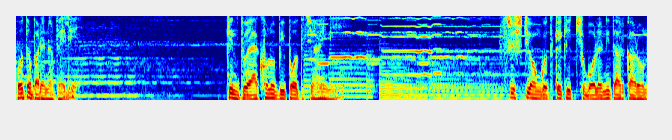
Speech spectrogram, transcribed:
হতে পারে না ভেলি কিন্তু এখনও বিপদ যায়নি। সৃষ্টি অঙ্গদকে কিচ্ছু বলেনি তার কারণ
